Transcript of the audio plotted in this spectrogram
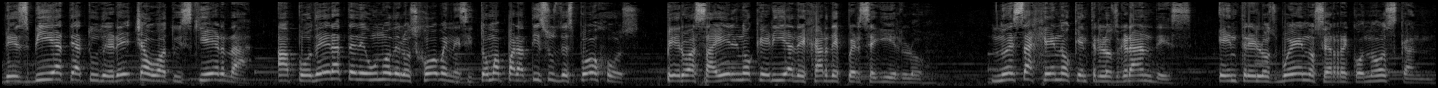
desvíate a tu derecha o a tu izquierda, apodérate de uno de los jóvenes y toma para ti sus despojos. Pero Asael no quería dejar de perseguirlo. No es ajeno que entre los grandes, entre los buenos se reconozcan.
